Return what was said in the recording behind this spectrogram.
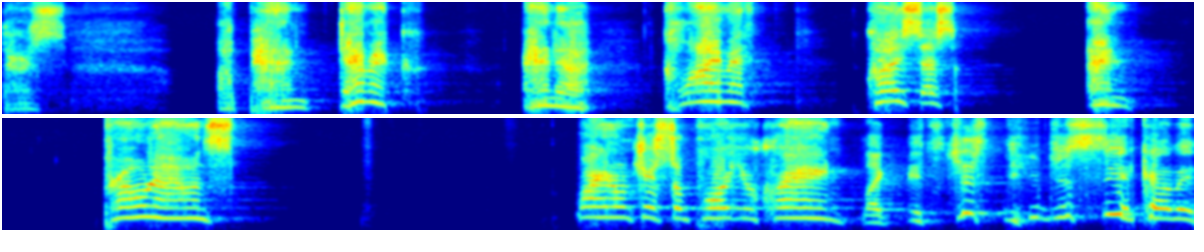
there's a pandemic and a climate crisis and pronouns. Why don't you support Ukraine? Like it's just you just see it coming.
